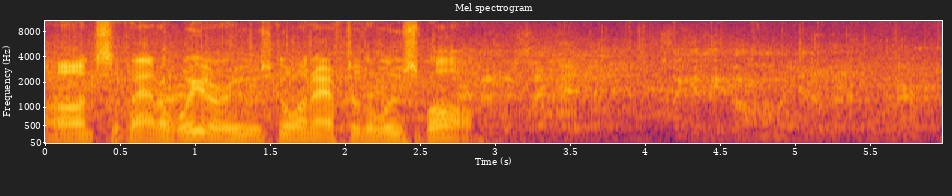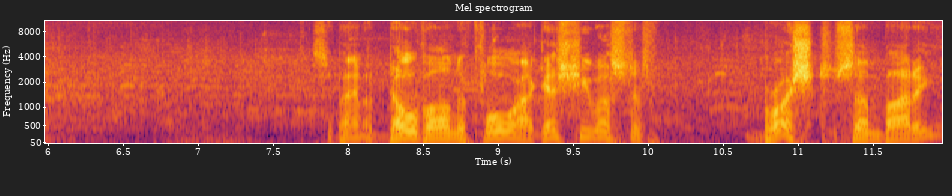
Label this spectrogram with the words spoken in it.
on Savannah Wheeler, who was going after the loose ball. Savannah dove on the floor. I guess she must have brushed somebody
